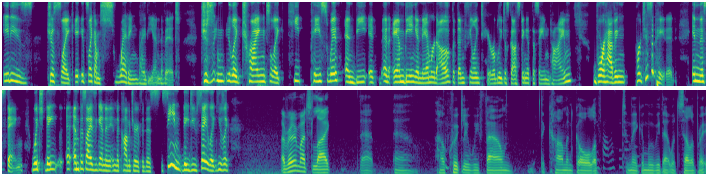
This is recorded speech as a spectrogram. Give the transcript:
it is just like it- it's like I'm sweating by the end of it just like trying to like keep pace with and be it and am being enamored of, but then feeling terribly disgusting at the same time for having participated in this thing, which they emphasize again in, in the commentary for this scene. They do say like he was like, I very much like that uh, how quickly we found the common goal of to make a movie that would celebrate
